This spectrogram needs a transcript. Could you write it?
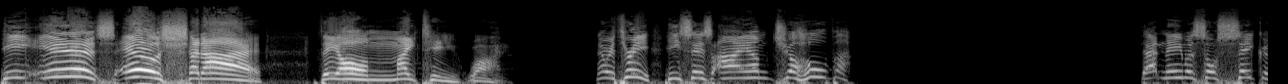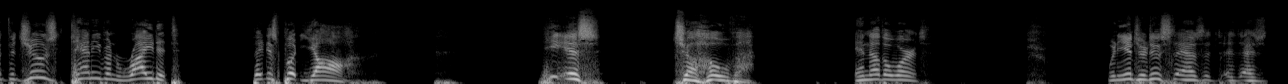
He is El Shaddai, the Almighty One. Number three, he says, I am Jehovah. That name is so sacred, the Jews can't even write it. They just put Yah. He is Jehovah. In other words, when he introduced as, as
